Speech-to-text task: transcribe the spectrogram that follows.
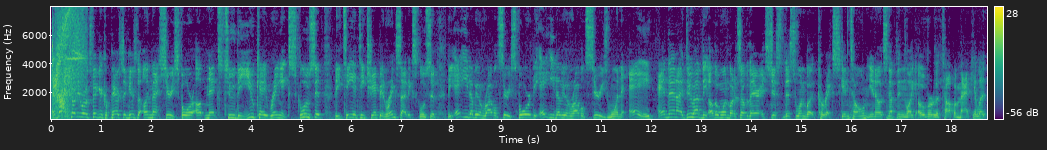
And for the Cody Rhodes figure comparison, here's the Unmatched Series 4 up next to the UK Ring exclusive, the TNT Champion Ringside exclusive, the AEW Unrivaled Series 4, the AEW Unrivaled Series 1A, and then I do have the other one, but it's over there. It's just this one, but correct skin tone. You know, it's nothing like over the top immaculate.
